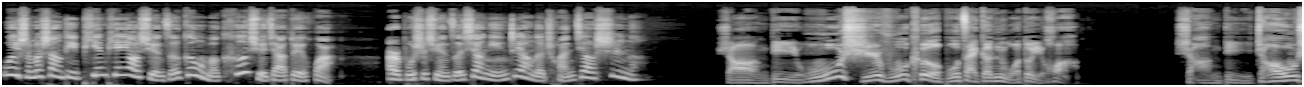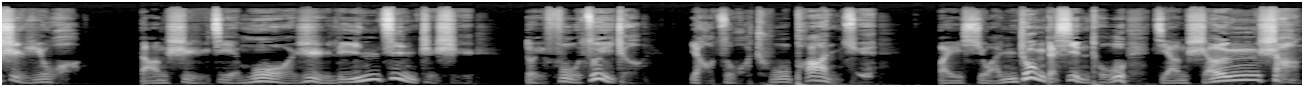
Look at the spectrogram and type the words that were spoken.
为什么上帝偏偏要选择跟我们科学家对话，而不是选择像您这样的传教士呢？上帝无时无刻不在跟我对话，上帝昭示于我。当世界末日临近之时，对负罪者要做出判决，被选中的信徒将升上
